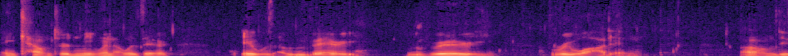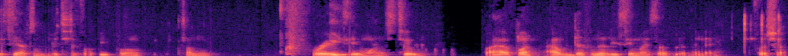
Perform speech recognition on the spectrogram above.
encountered me when I was there. It was a very, very rewarding. Um, DC have some beautiful people, some crazy ones too. But I have fun. I would definitely see myself living there for sure.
